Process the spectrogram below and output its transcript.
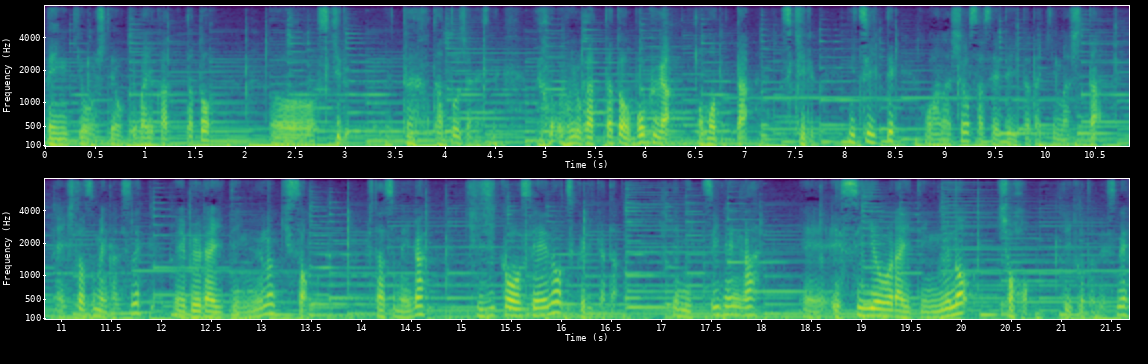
勉強しておけばよかったとスキル。妥当じゃないですね。よかったと僕が思ったスキルについてお話をさせていただきました。1つ目がですねウェブライティングの基礎。2つ目が記事構成の作り方。で3つ目が、SEO ライティングの処方。ということですね。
